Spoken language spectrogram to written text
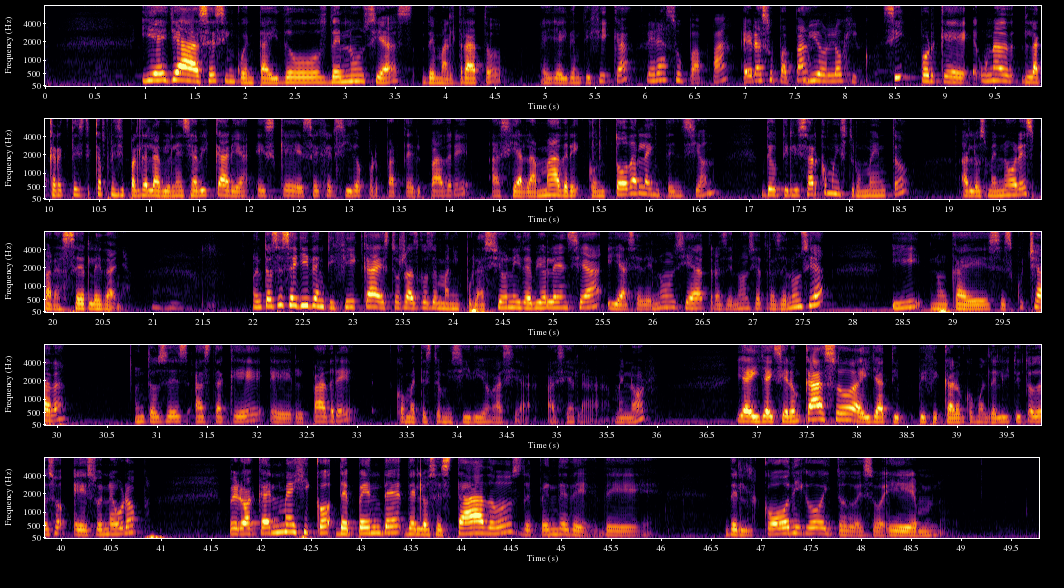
Y ella hace 52 denuncias de maltrato ella identifica. ¿Era su papá? Era su papá. Biológico. Sí, porque una la característica principal de la violencia vicaria es que es ejercido por parte del padre hacia la madre con toda la intención de utilizar como instrumento a los menores para hacerle daño. Entonces ella identifica estos rasgos de manipulación y de violencia y hace denuncia tras denuncia tras denuncia y nunca es escuchada. Entonces hasta que el padre comete este homicidio hacia, hacia la menor. Y ahí ya hicieron caso, ahí ya tipificaron como el delito y todo eso, eso en Europa. Pero acá en México depende de los estados, depende de, del código y todo eso. Em,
